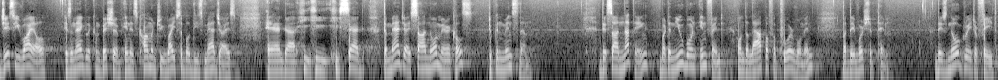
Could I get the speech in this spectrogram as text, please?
J.C. Ryle is an Anglican bishop. In his commentary, writes about these magi. and uh, he, he, he said the magi saw no miracles to convince them. They saw nothing but a newborn infant on the lap of a poor woman, but they worshipped him. There's no greater faith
